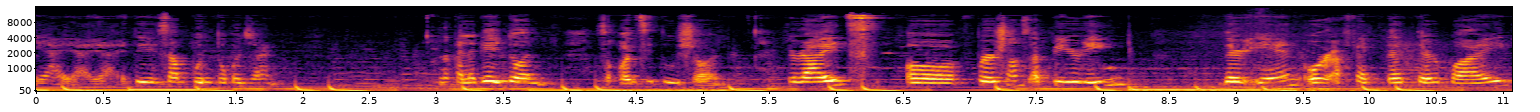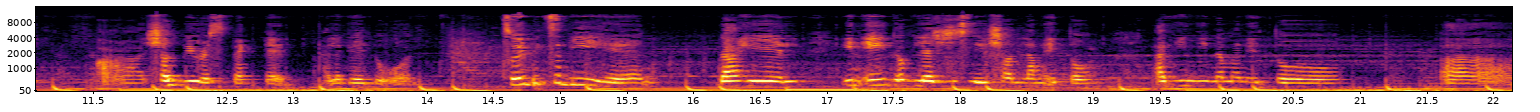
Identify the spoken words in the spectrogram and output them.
Yeah, yeah, yeah. Ito yung isang punto ko dyan. Nakalagay doon sa Constitution. The rights of persons appearing therein or affected thereby uh, shall be respected. Nakalagay doon. So, ibig sabihin, dahil in aid of legislation lang ito, at hindi naman ito uh,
